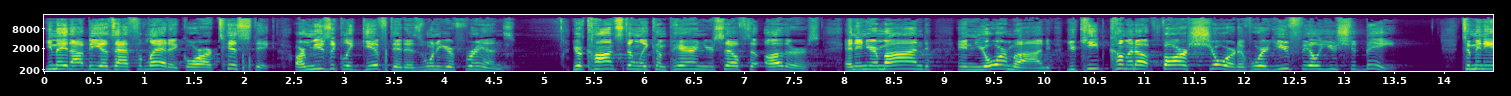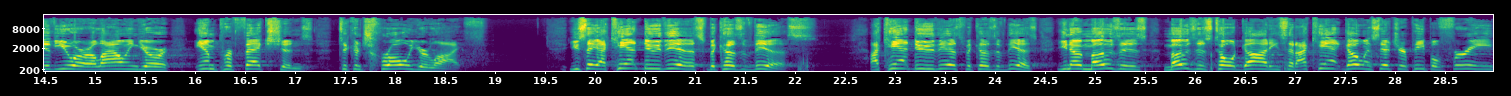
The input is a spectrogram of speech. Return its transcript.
You may not be as athletic or artistic or musically gifted as one of your friends. You're constantly comparing yourself to others. And in your mind, in your mind, you keep coming up far short of where you feel you should be. Too many of you are allowing your imperfections to control your life. You say, I can't do this because of this. I can't do this because of this. You know, Moses, Moses told God, he said, I can't go and set your people free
